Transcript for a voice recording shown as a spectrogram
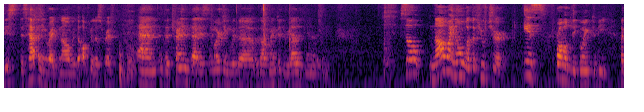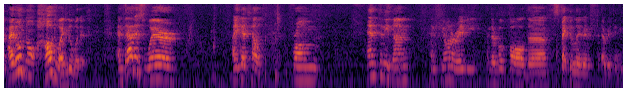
this, this happening right now with the Oculus Rift and the trend that is emerging with, uh, with augmented reality and everything. So now I know what the future is probably going to be, but I don't know how do I deal with it. And that is where I get help from Anthony Dunne and Fiona Raby in their book called uh, Speculative Everything.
